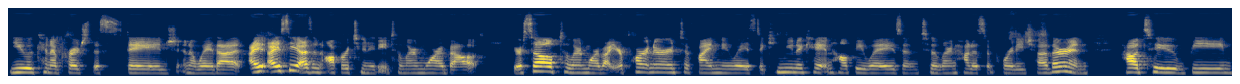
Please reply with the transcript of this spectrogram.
you can approach this stage in a way that I, I see it as an opportunity to learn more about yourself, to learn more about your partner, to find new ways to communicate in healthy ways, and to learn how to support each other and how to be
